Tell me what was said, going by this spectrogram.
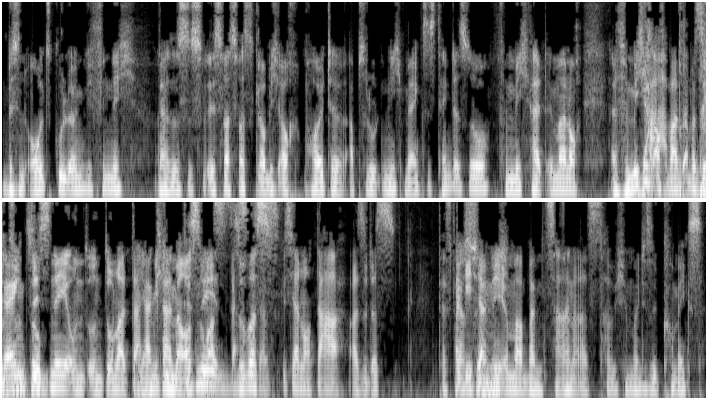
ein bisschen oldschool irgendwie, finde ich. Also es ist, ist was, was glaube ich auch heute absolut nicht mehr existent ist so. Für mich halt immer noch, also für mich ja, auch aber, aber so, so Disney und, und Donald Duck, Ja, Mickey klar, Mouse, Disney, sowas, das, sowas- das ist ja noch da. Also das, Das vergeht ja nicht. immer beim Zahnarzt, habe ich immer diese Comics.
